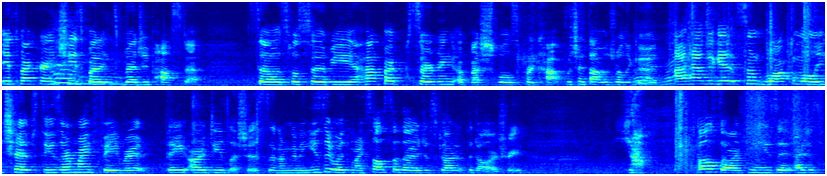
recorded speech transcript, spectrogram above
it's macaroni and cheese, but it's veggie pasta. So it's supposed to be a half a serving of vegetables per cup, which I thought was really good. I had to get some guacamole chips. These are my favorite. They are delicious, and I'm going to use it with my salsa that I just got at the Dollar Tree. Yum! Also, I can use it, I just,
